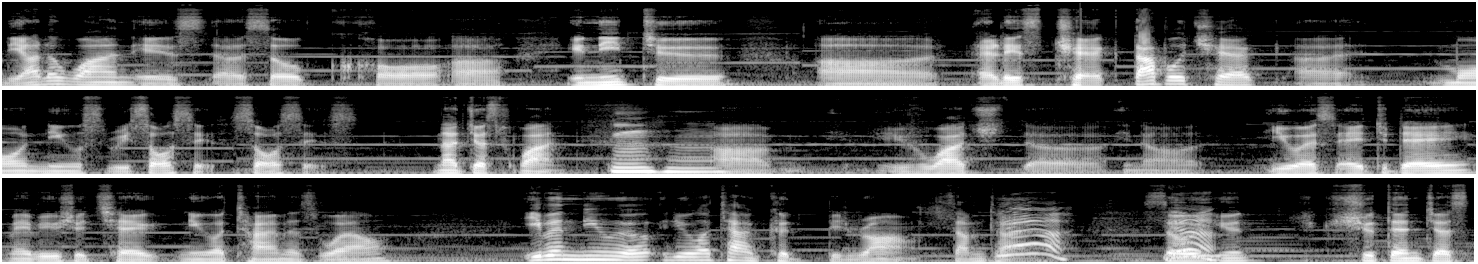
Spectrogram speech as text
the other one is uh, so-called uh, you need to uh, at least check, double check uh, more news resources sources, not just one. Mhm. Um, if you watch the you know USA Today, maybe you should check New York Times as well. Even New York, New York Times could be wrong sometimes. Yeah, So yeah. you shouldn't just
